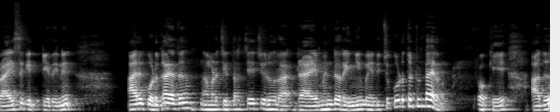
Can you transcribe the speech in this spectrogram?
പ്രൈസ് കിട്ടിയതിന് ആര് കൊടുക്കുക അതായത് നമ്മുടെ ചിത്ര ചേച്ചി ഒരു ഡയമണ്ട് റിങ് മേടിച്ച് കൊടുത്തിട്ടുണ്ടായിരുന്നു. ഓക്കെ. അത്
